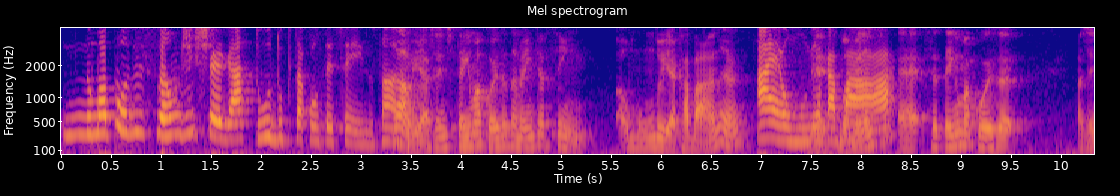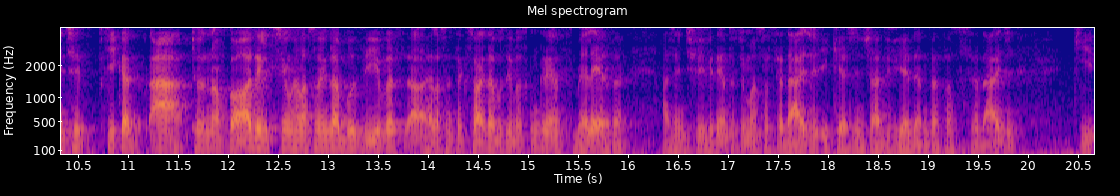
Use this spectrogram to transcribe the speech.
numa posição de enxergar tudo que tá acontecendo, sabe? Não, e a gente tem uma coisa também que assim, o mundo ia acabar, né? Ah, é, o mundo ia Nesse acabar. momento, é, você tem uma coisa. A gente fica. Ah, Children of God, eles tinham relações abusivas, ah, relações sexuais abusivas com crianças. Beleza. A gente vive dentro de uma sociedade e que a gente já vivia dentro dessa sociedade que,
